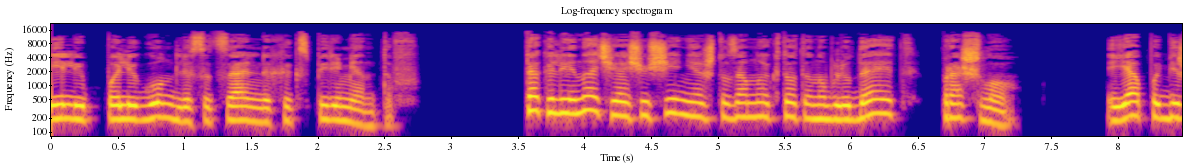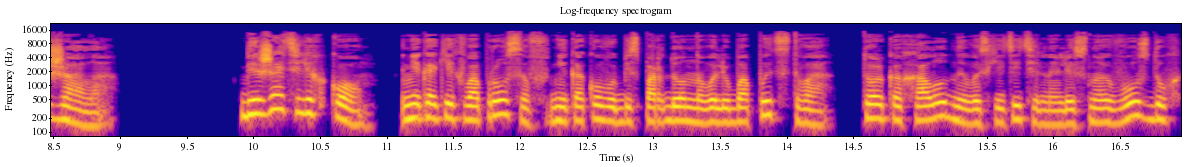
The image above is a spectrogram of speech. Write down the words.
или полигон для социальных экспериментов. Так или иначе, ощущение, что за мной кто-то наблюдает, прошло. Я побежала. Бежать легко. Никаких вопросов, никакого беспардонного любопытства, только холодный восхитительный лесной воздух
